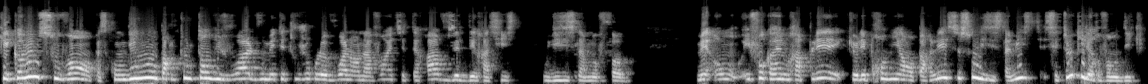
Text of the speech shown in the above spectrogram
qui est quand même souvent, parce qu'on dit, nous, on parle tout le temps du voile, vous mettez toujours le voile en avant, etc., vous êtes des racistes ou des islamophobes. Mais il faut quand même rappeler que les premiers à en parler, ce sont les islamistes, c'est eux qui les revendiquent.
